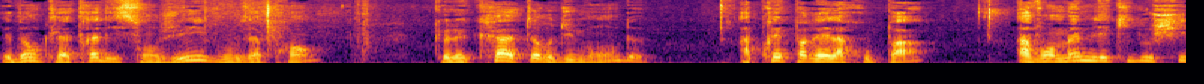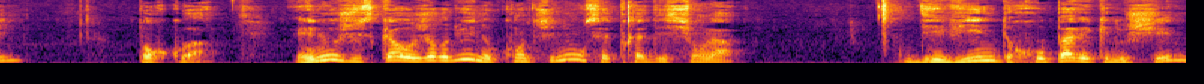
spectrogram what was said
Et donc, la tradition juive nous apprend que le créateur du monde a préparé la choupa avant même les kiddushin. Pourquoi? Et nous, jusqu'à aujourd'hui, nous continuons cette tradition-là, divine de choupa avec kiddushin,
